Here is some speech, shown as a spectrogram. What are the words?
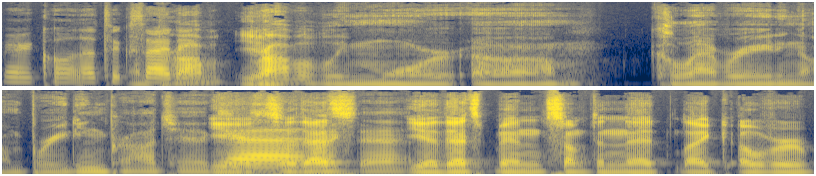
Very cool. That's exciting. prob- Yeah. Probably more um, collaborating on breeding projects. Yeah, Yeah. so that's like that. yeah, that's been something that like over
